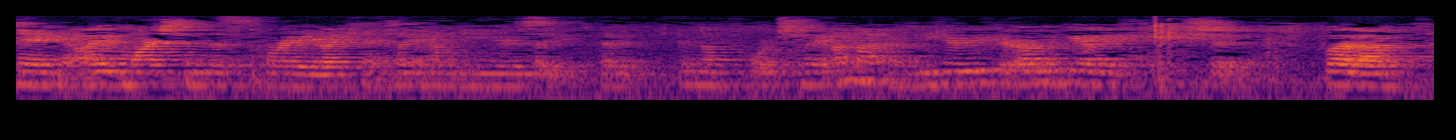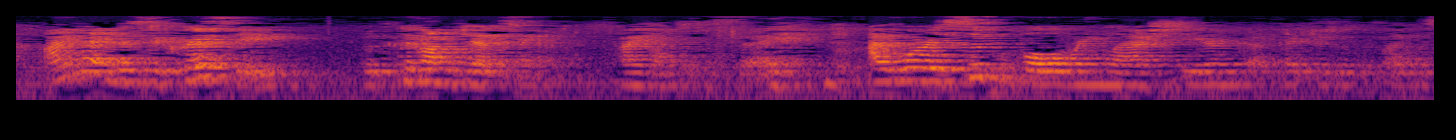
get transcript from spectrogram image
King. I have marched in this parade, I can't tell you how many years, I- and unfortunately, I'm not going to be here either, I'm going to be on vacation. But um, I met Mr. Christy, because I'm a Jets fan, I have to say. I wore a Super Bowl ring last year and got pictures with, I was.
